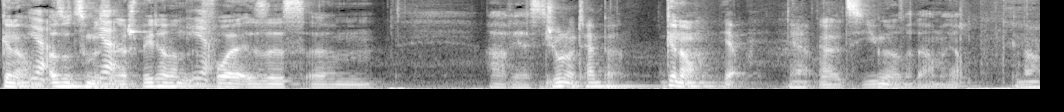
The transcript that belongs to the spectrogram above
Genau, Ja, also zumindest ja. in der späteren. Ja. Vorher ist es, ähm, ah, wer heißt die? Juno Temple. Genau, ja. Ja, Als jüngere Dame, ja. genau.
